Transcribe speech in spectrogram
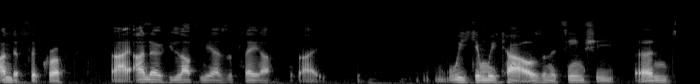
under Flitcroft. I, I know he loved me as a player. Like week in week out, I was on the team sheet, and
